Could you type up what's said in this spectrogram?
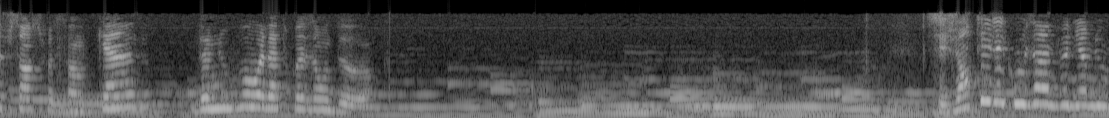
1975, de nouveau à la Toison d'Or. C'est gentil les cousins de venir nous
